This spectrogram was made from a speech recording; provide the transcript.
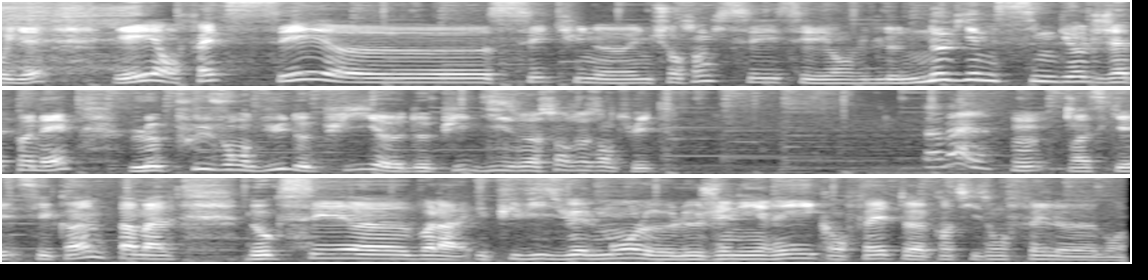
Oh yeah. Et en fait, c'est euh, c'est une, une chanson qui c'est le neuvième single japonais le plus vendu depuis euh, depuis 1968. Pas mal. Hum, ouais, ce qui est, c'est quand même pas mal. Donc c'est euh, voilà. Et puis visuellement le, le générique en fait euh, quand ils ont fait le bon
